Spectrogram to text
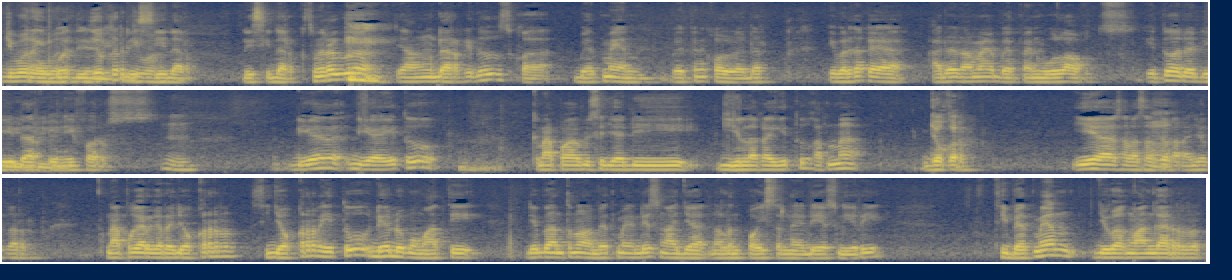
Gimana, tahu gimana? Joker DC gimana? Dark DC Dark. Sebenarnya gue yang dark itu suka Batman. Batman kalau udah dark. Ibaratnya kayak ada namanya Batman Wallouts itu ada di Dark Universe. Hmm. dia dia itu kenapa bisa jadi gila kayak gitu? Karena Joker. Iya salah satu karena Joker kenapa gara-gara Joker? Si Joker itu dia udah mau mati. Dia berantem sama Batman dia sengaja nelen poisonnya dia sendiri. Si Batman juga ngelanggar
